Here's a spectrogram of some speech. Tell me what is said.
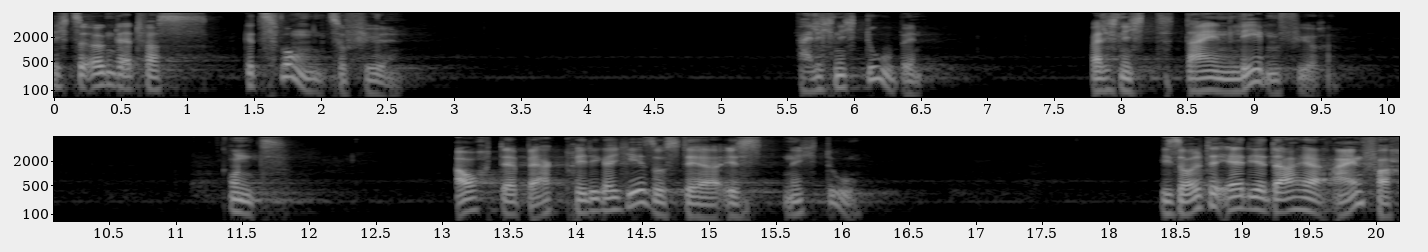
dich zu irgendetwas gezwungen zu fühlen. Weil ich nicht du bin, weil ich nicht dein Leben führe. Und auch der Bergprediger Jesus, der ist nicht du. Wie sollte er dir daher einfach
